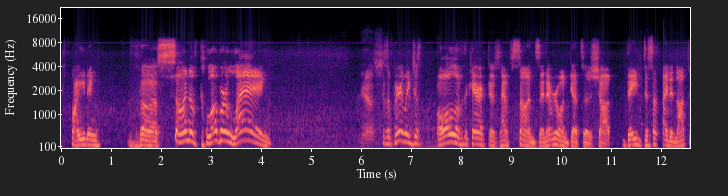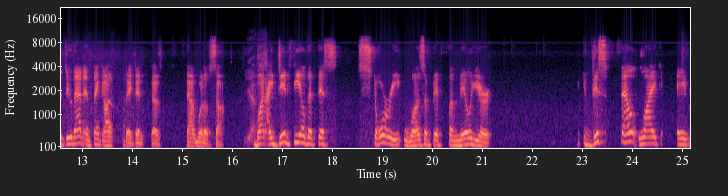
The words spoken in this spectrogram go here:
fighting the son of Clubber Lang. Yes. Because apparently, just all of the characters have sons, and everyone gets a shot. They decided not to do that, and thank God they didn't, because that would have sucked. Yes. But I did feel that this story was a bit familiar. This felt like a.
